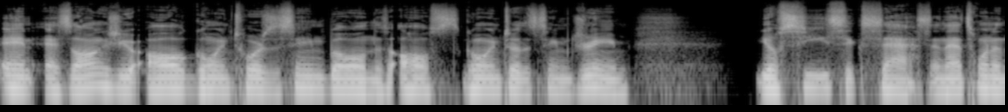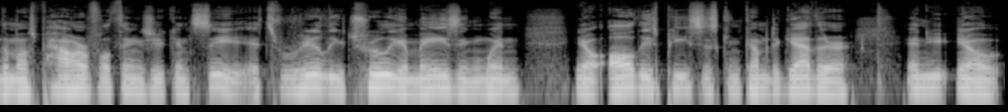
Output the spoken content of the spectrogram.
And as long as you're all going towards the same goal and all going to the same dream you'll see success and that's one of the most powerful things you can see. It's really truly amazing when you know all these pieces can come together and you you know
